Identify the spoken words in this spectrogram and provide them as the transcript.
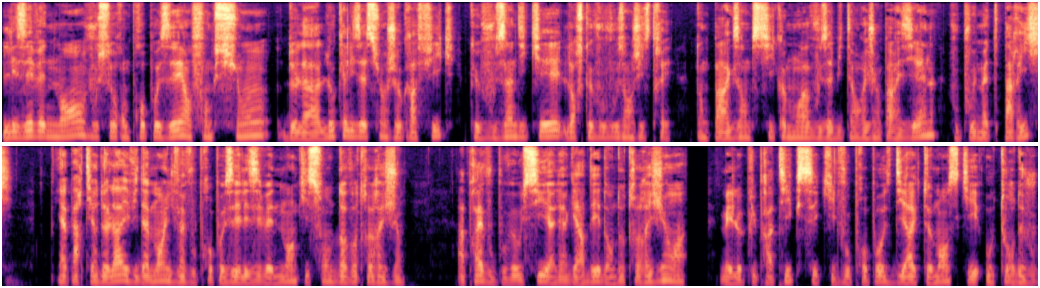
Les événements vous seront proposés en fonction de la localisation géographique que vous indiquez lorsque vous vous enregistrez. Donc par exemple, si comme moi vous habitez en région parisienne, vous pouvez mettre Paris, et à partir de là, évidemment, il va vous proposer les événements qui sont dans votre région. Après, vous pouvez aussi aller regarder dans d'autres régions. Hein mais le plus pratique, c'est qu'il vous propose directement ce qui est autour de vous.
